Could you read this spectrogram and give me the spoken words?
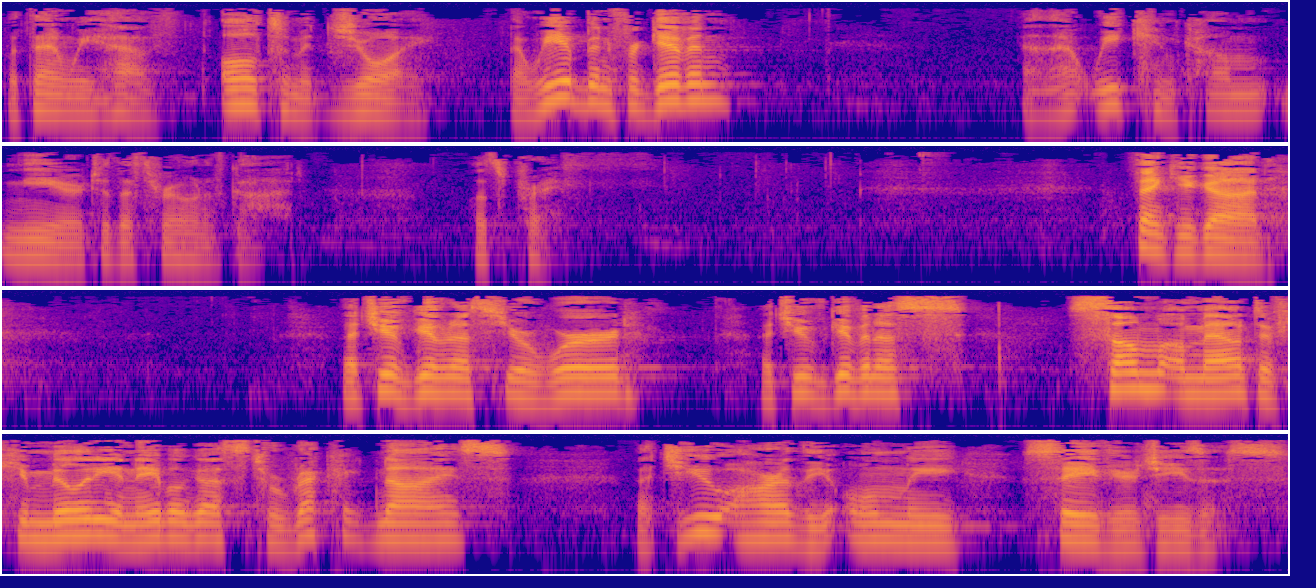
but then we have ultimate joy that we have been forgiven and that we can come near to the throne of God. Let's pray. Thank you, God, that you have given us your word, that you've given us some amount of humility enabling us to recognize that you are the only Savior, Jesus.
